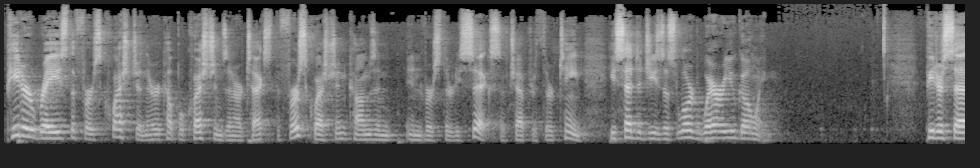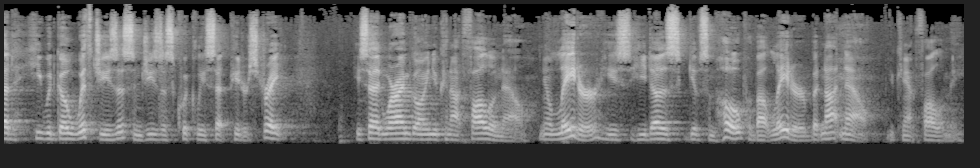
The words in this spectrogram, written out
Peter raised the first question. There are a couple questions in our text. The first question comes in, in verse 36 of chapter 13. He said to Jesus, Lord, where are you going? Peter said he would go with Jesus, and Jesus quickly set Peter straight. He said, Where I'm going, you cannot follow now. You know, later, he's, he does give some hope about later, but not now. You can't follow me.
